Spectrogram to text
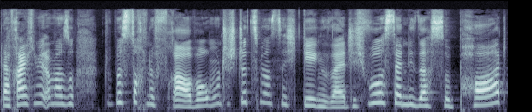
Da frage ich mich immer so, du bist doch eine Frau, warum unterstützen wir uns nicht gegenseitig? Wo ist denn dieser Support,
